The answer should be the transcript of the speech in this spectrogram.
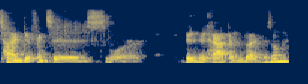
time differences or it, it happened, but it was only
